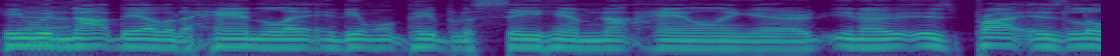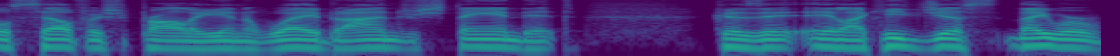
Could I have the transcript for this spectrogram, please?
He would not be able to handle it. He didn't want people to see him not handling it. Or, you know, it's probably is a little selfish, probably in a way, but I understand it because it, it like he just they were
